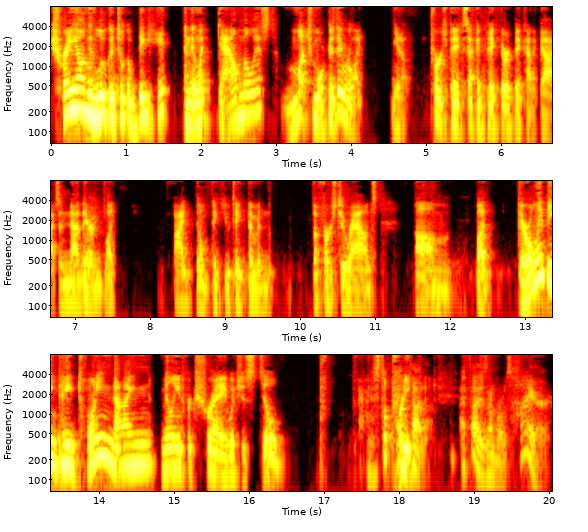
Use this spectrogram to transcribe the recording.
Trae Young and Luka took a big hit, and they went down the list much more because they were like, you know, first pick, second pick, third pick kind of guys, and now they're like, I don't think you take them in the first two rounds. Um, but they're only being paid twenty nine million for Trey, which is still, I mean, it's still pretty. I thought, I thought his number was higher.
